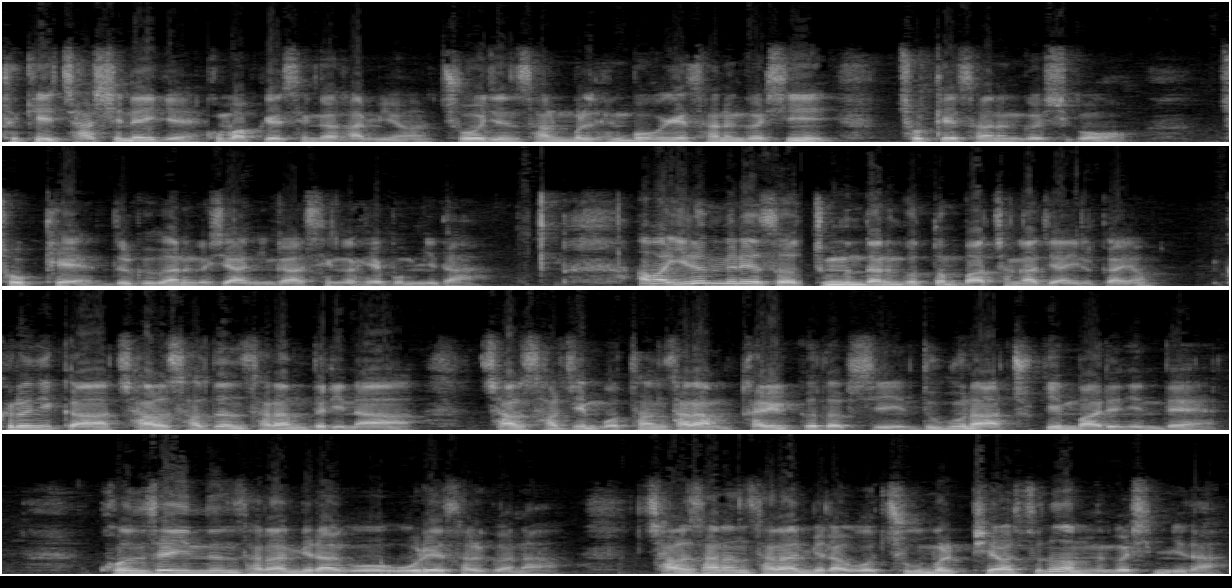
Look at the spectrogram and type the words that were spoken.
특히 자신에게 고맙게 생각하며 주어진 삶을 행복하게 사는 것이 좋게 사는 것이고 좋게 늙어가는 것이 아닌가 생각해 봅니다. 아마 이런 면에서 죽는다는 것도 마찬가지 아닐까요? 그러니까 잘 살던 사람들이나 잘 살지 못한 사람 가릴 것 없이 누구나 죽기 마련인데 권세 있는 사람이라고 오래 살거나 잘 사는 사람이라고 죽음을 피할 수는 없는 것입니다.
